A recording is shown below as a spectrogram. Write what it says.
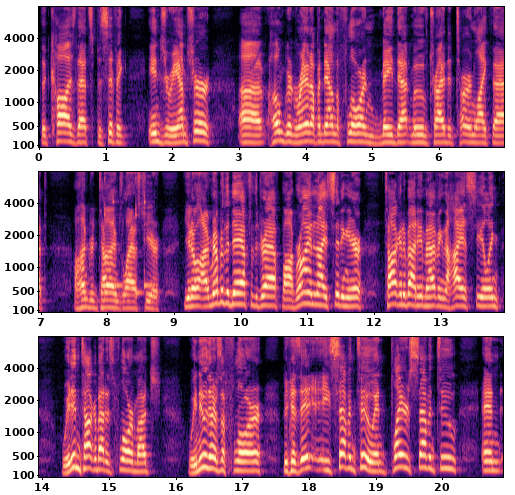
that caused that specific injury. I'm sure uh, Holmgren ran up and down the floor and made that move, tried to turn like that a hundred times last year. You know, I remember the day after the draft, Bob Ryan and I sitting here talking about him having the highest ceiling. We didn't talk about his floor much. We knew there's a floor because it, he's 7'2", and players 7'2", and,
